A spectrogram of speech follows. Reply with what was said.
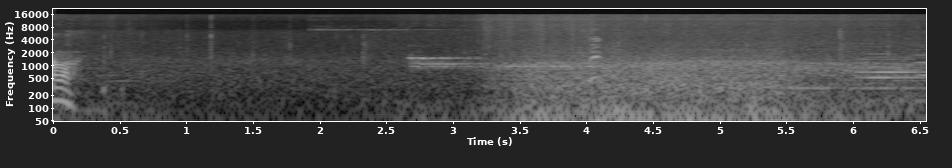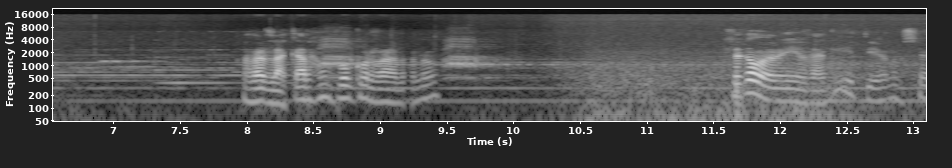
Vamos. A ver, la cara es un poco rara, ¿no? Que acabo de venir de aquí, tío, no sé.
